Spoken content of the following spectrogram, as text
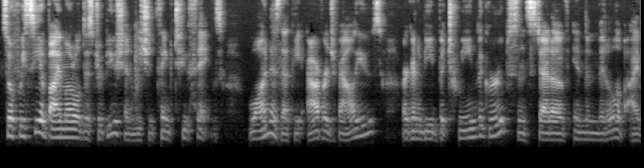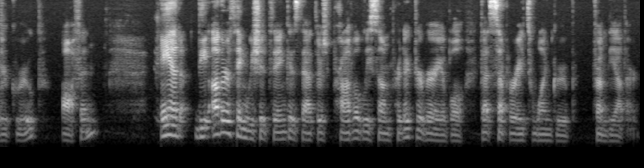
So if we see a bimodal distribution, we should think two things. One is that the average values are going to be between the groups instead of in the middle of either group, often. And the other thing we should think is that there's probably some predictor variable that separates one group from the other.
